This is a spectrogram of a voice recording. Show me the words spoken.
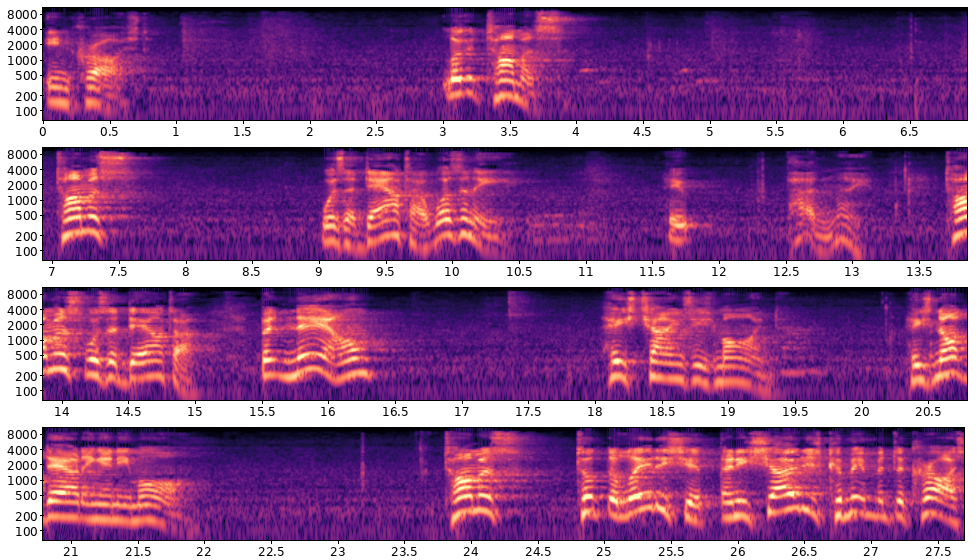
in Christ. Look at Thomas. Thomas was a doubter, wasn't he? He, pardon me. Thomas was a doubter, but now he's changed his mind. He's not doubting anymore. Thomas took the leadership and he showed his commitment to Christ,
